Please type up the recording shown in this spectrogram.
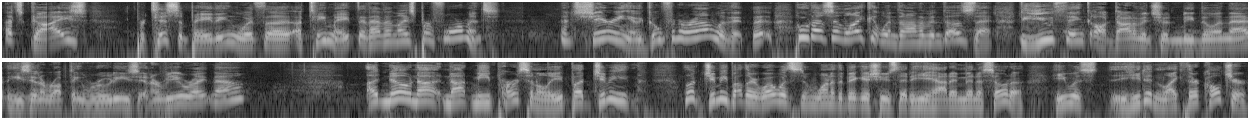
That's guys participating with a, a teammate that had a nice performance and sharing it, goofing around with it. Uh, Who doesn't like it when Donovan does that? Do you think, oh, Donovan shouldn't be doing that? He's interrupting Rudy's interview right now? Uh, no, not not me personally, but Jimmy. Look, Jimmy Butler. What was one of the big issues that he had in Minnesota? He was he didn't like their culture.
